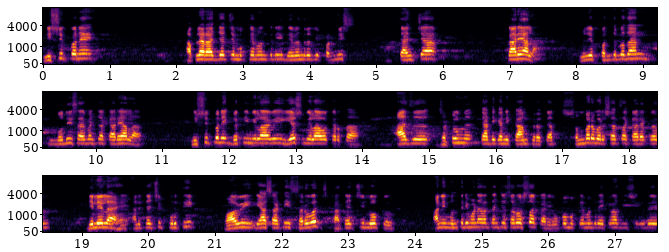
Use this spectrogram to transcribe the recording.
निश्चितपणे आपल्या राज्याचे मुख्यमंत्री देवेंद्रजी फडणवीस त्यांच्या कार्याला म्हणजे पंतप्रधान मोदी साहेबांच्या कार्याला निश्चितपणे गती मिळावी यश मिळावं करता आज झटून त्या ठिकाणी काम करत त्यात शंभर वर्षाचा कार्यक्रम दिलेला आहे आणि त्याची पूर्ती व्हावी यासाठी सर्वच खात्याची लोक आणि मंत्रिमंडळात त्यांचे सर्व सहकारी उपमुख्यमंत्री एकनाथ शिंदे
